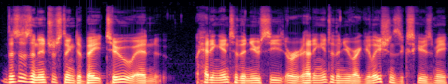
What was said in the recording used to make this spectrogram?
This is an interesting debate too, and heading into the new season or heading into the new regulations, excuse me,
